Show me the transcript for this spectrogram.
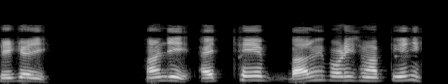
ਠੀਕ ਹੈ ਜੀ। ਹਾਂਜੀ, ਇੱਥੇ 12ਵੀਂ ਪੌੜੀ ਸਮਾਪਤੀ ਹੈ ਜੀ।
